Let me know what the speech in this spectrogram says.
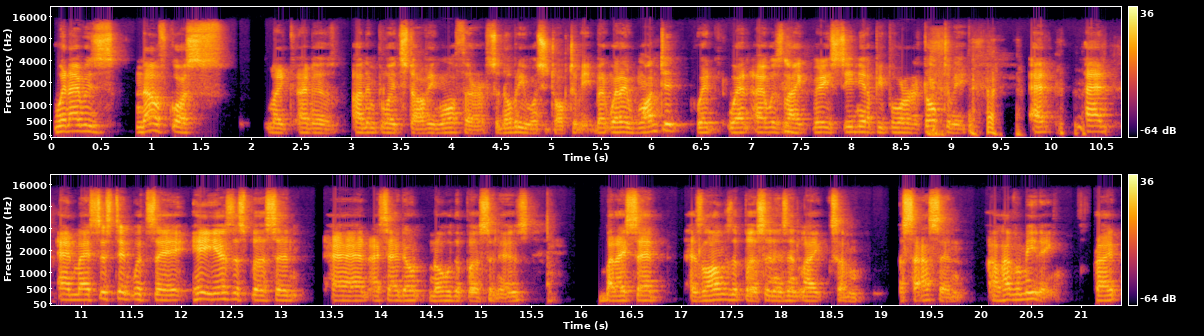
when i was now of course like i'm an unemployed starving author so nobody wants to talk to me. But when i wanted when when i was like very senior people wanted to talk to me. And and and my assistant would say hey here's this person. And i said i don't know who the person is. But i said as long as the person isn't like some assassin, I'll have a meeting, right?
